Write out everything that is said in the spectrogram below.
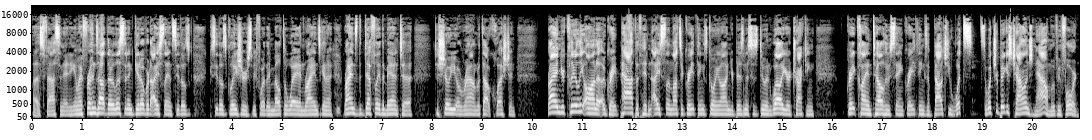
That's fascinating. And my friends out there listening, get over to Iceland, see those see those glaciers before they melt away. And Ryan's gonna Ryan's the, definitely the man to to show you around without question. Ryan, you're clearly on a, a great path with Hidden Iceland. Lots of great things going on. Your business is doing well. You're attracting great clientele who's saying great things about you. What's so? What's your biggest challenge now, moving forward?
